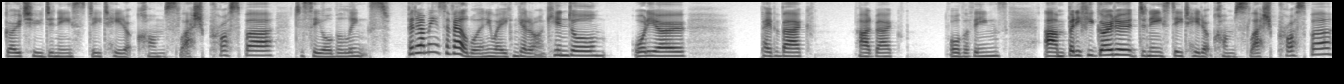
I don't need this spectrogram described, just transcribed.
Go to denisedt.com slash prosper to see all the links. But I mean, it's available anyway. You can get it on Kindle, audio, paperback, hardback, all the things. Um, but if you go to denisedt.com slash prosper,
